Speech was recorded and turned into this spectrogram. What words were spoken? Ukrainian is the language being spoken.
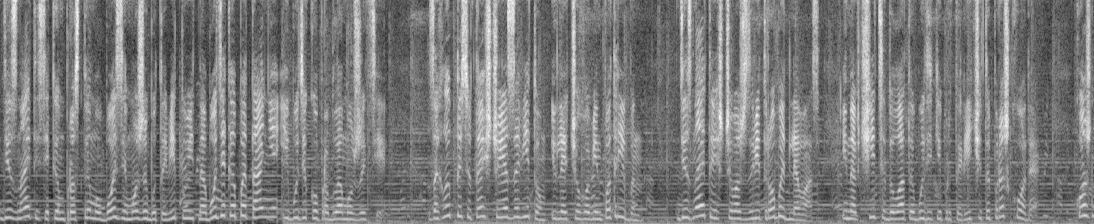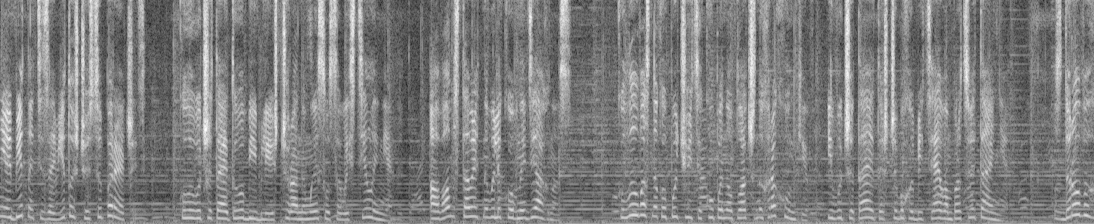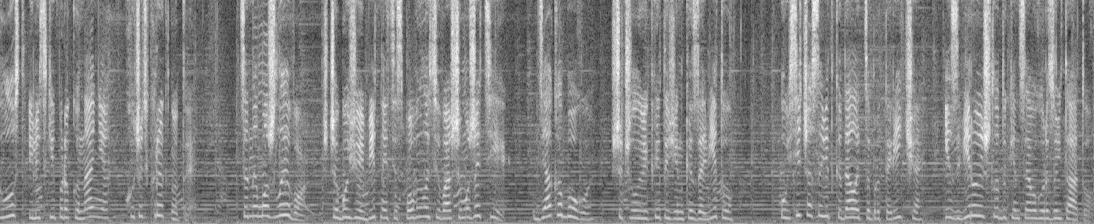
Дізнайтесь, яким простим у Бозі може бути відповідь на будь-яке питання і будь-яку проблему в житті. Заглибтесь у те, що є завітом і для чого він потрібен. Дізнайтесь, що ваш завіт робить для вас, і навчіться долати будь-які протиріччя та перешкоди. Кожній обітниці завіту щось суперечить. Коли ви читаєте у Біблії, що ранами Ісуса ви а вам ставлять невиліковний діагноз. Коли у вас накопичується купа неоплачених рахунків, і ви читаєте, що Бог обіцяє вам процвітання. Здоровий глузд і людські переконання хочуть крикнути: це неможливо, що Божі обітниці сповнились у вашому житті. Дяка Богу, що чоловіки та жінки завіту у всі часи відкидали це протиріччя і з вірою йшли до кінцевого результату.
